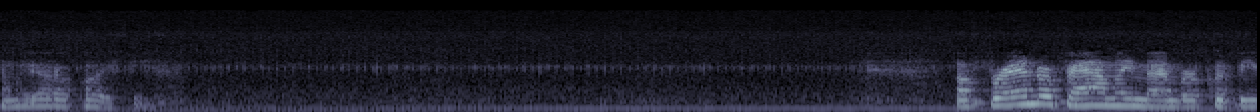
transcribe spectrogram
And we got our Pisces. A friend or family member could be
